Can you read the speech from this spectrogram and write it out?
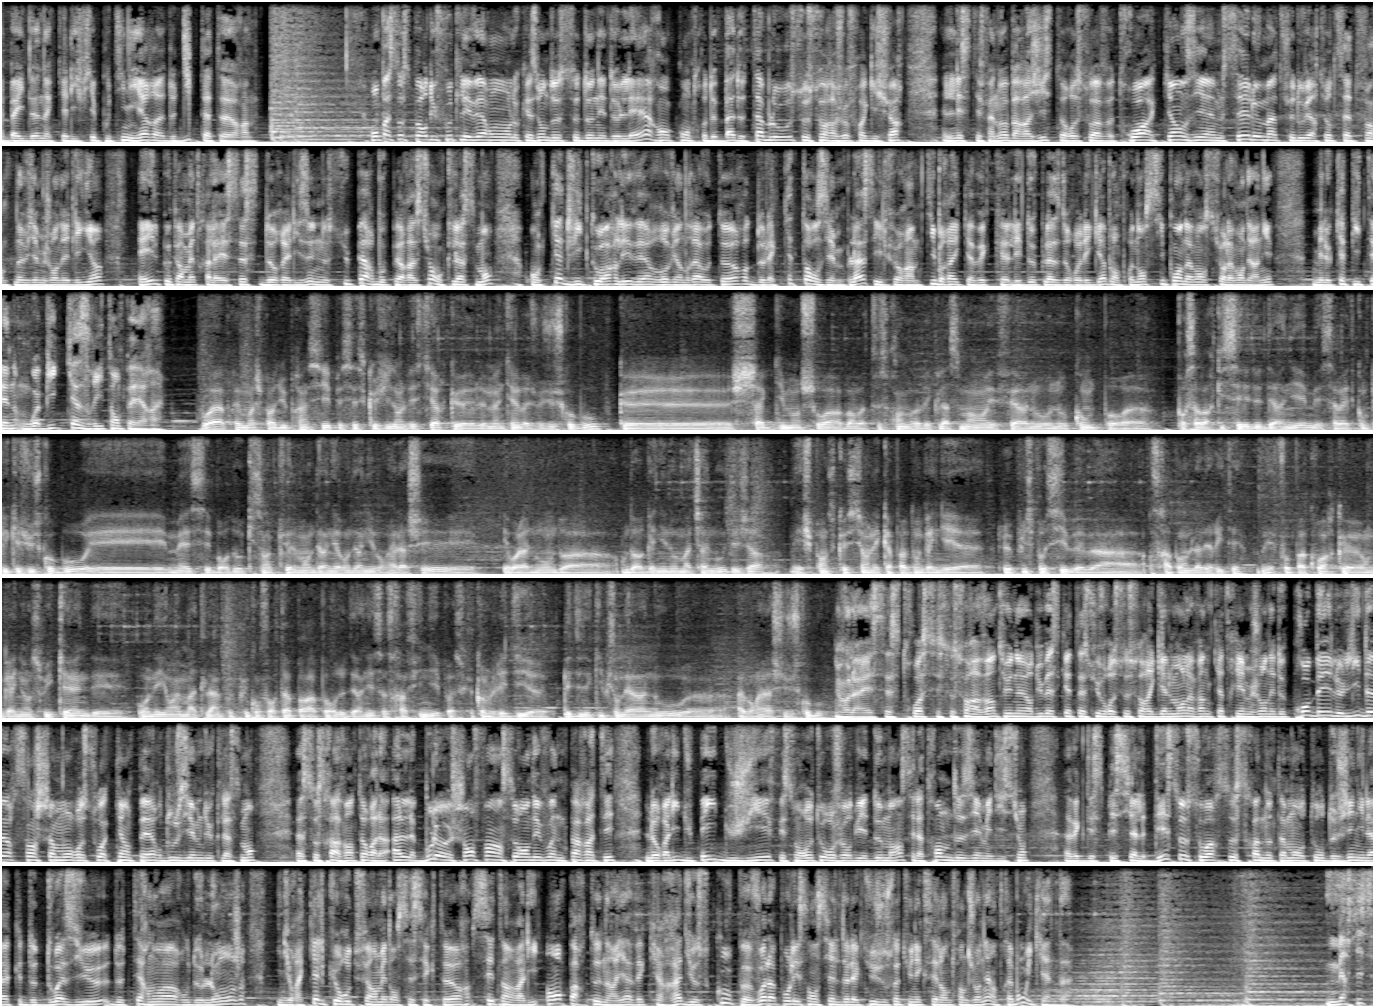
Biden a qualifié Poutine hier de dictateur. On passe au sport du foot. Les Verts ont l'occasion de se donner de l'air. Rencontre de bas de tableau ce soir à Geoffroy Guichard. Les Stéphanois barragistes reçoivent 3 15e. C'est le match d'ouverture de cette 29e journée de Ligue 1 et il peut permettre à la SS de réaliser une superbe opération au classement. En cas de victoire, les Verts reviendraient à hauteur de la 14e place et il fera un petit break avec les deux places de relégable en prenant 6 points d'avance sur l'avant-dernier. Mais le capitaine Wabi Kazri tempère. Ouais, après moi je pars du principe, et c'est ce que je dis dans le vestiaire, que le maintien va jouer jusqu'au bout, que chaque dimanche soir, ben, on va tous prendre des classements et faire nos, nos comptes pour, euh, pour savoir qui c'est les deux derniers, mais ça va être compliqué jusqu'au bout. Et Metz et Bordeaux, qui sont actuellement dernier en dernier, vont rien lâcher. Et, et, voilà, nous, on doit, on doit gagner nos matchs à nous déjà. Et je pense que si on est capable d'en gagner euh, le plus possible, eh ben, on sera pas de la vérité. Mais il faut pas croire qu'en gagnant ce week-end et en ayant un matelas un peu plus confortable par rapport aux deux derniers, ça sera fini. Parce que, comme je l'ai dit, euh, les deux équipes qui sont derrière nous, euh, elles vont rien lâcher jusqu'au bout. Voilà, SS3, c'est ce soir à 21h. Du basket à suivre ce soir également, la 24e journée de Pro B. Le leader Saint-Chamond Clermont reçoit Quimper, 12e du classement. Ce sera à 20h à la Halle Bouloche. Enfin, ce rendez-vous à ne pas rater. Le rallye du pays du Gier fait son retour aujourd'hui et demain. C'est la 32e édition avec des spéciales dès ce soir. Ce sera notamment autour de Génilac, de Doisieux, de Terre-Noire ou de Longe. Il y aura quelques routes fermées dans ces secteurs. C'est un rallye en partenariat avec Radio Scoop. Voilà pour l'essentiel de l'actu. Je vous souhaite une excellente fin de journée, un très bon week-end. Merci.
